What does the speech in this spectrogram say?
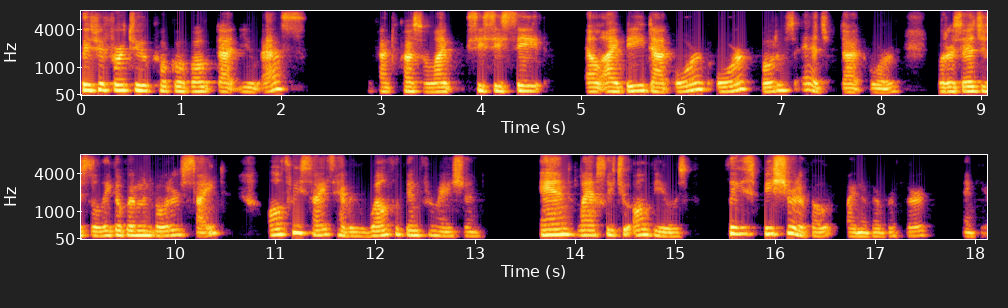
please refer to cocovote.us, the Contra Lib- CCC lib.org or votersedge.org. Voters Edge is the League of Women Voters site. All three sites have a wealth of information. And lastly, to all viewers, please be sure to vote by November 3rd. Thank you.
